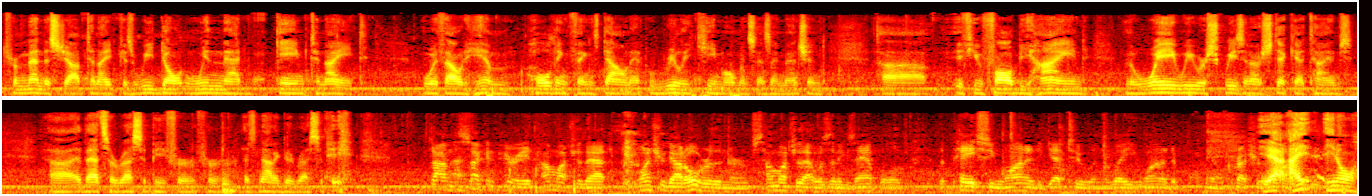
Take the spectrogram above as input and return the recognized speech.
tremendous job tonight because we don't win that game tonight without him holding things down at really key moments, as I mentioned. Uh, if you fall behind, the way we were squeezing our stick at times, uh, that's a recipe for, for that's not a good recipe. Don, the second period, how much of that, once you got over the nerves, how much of that was an example of the pace you wanted to get to and the way you wanted to, you know, pressure? Yeah, I, you know,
